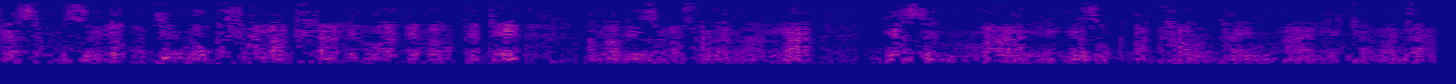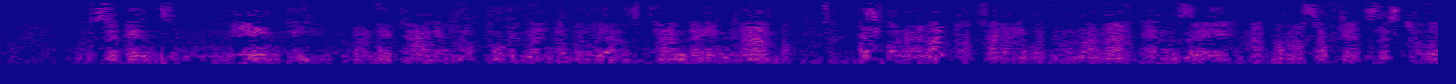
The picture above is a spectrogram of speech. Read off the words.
Jesumzile ukuthi nokuhlala kuhlaliwa ke nawuphethe amabizo lafana nala ngezemali ngezokuba-akhawunta imali njalo njalo umsebenzi mningi lwanekhaya lapho-ke nangabe uyazithanda iinhambo esikolweni lapho kufanele ukuthi umntwana enze apha ama-subjects esitoko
